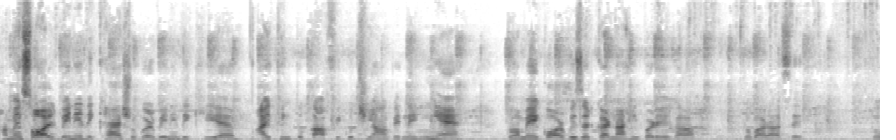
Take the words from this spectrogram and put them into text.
हमें सॉल्ट भी नहीं दिखा है शुगर भी नहीं दिखी है। आई थिंक तो काफ़ी कुछ यहाँ पे नहीं है तो हमें एक और विज़िट करना ही पड़ेगा दोबारा से। तो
